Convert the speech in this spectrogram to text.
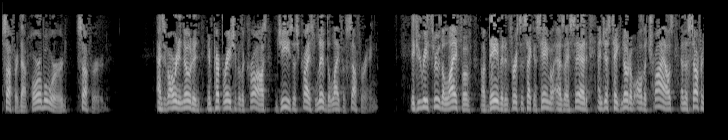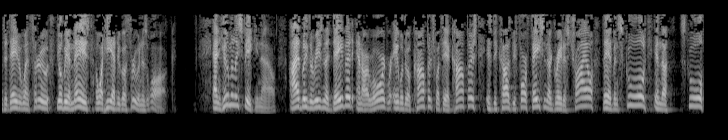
Suffered. That horrible word, suffered. As you've already noted, in preparation for the cross, Jesus Christ lived a life of suffering. If you read through the life of, of David in 1st and 2nd Samuel, as I said, and just take note of all the trials and the sufferings that David went through, you'll be amazed at what he had to go through in his walk. And humanly speaking now, I believe the reason that David and our Lord were able to accomplish what they accomplished is because before facing their greatest trial, they had been schooled in the school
